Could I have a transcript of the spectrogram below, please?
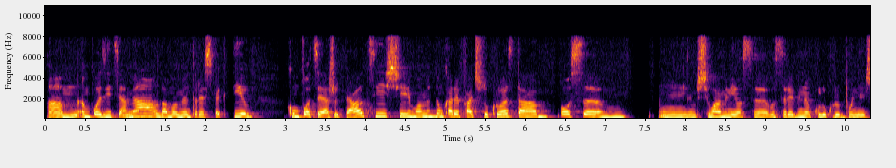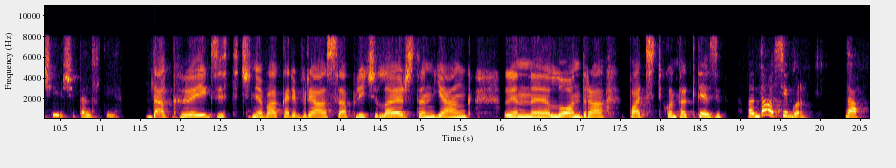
um, în poziția mea, la momentul respectiv, cum pot să-i ajut pe alții și în momentul în care faci lucrul ăsta, o să um, și oamenii o să, o să revină cu lucruri bune și, și pentru tine. Dacă există cineva care vrea să aplice la Ernst Young în Londra, poate să te contacteze. Da, sigur. Da.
